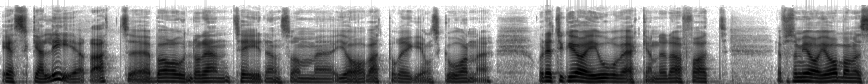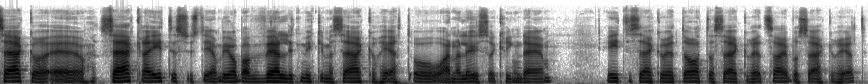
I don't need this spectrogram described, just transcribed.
eskalerat bara under den tiden som jag har varit på Region Skåne. Och det tycker jag är oroväckande därför att Eftersom jag jobbar med säker, eh, säkra IT-system, vi jobbar väldigt mycket med säkerhet och analyser kring det. IT-säkerhet, datasäkerhet, cybersäkerhet.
